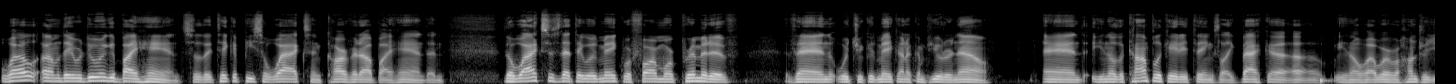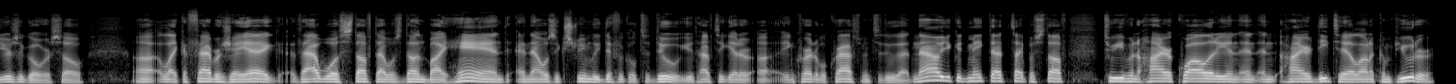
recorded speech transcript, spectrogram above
Well, um, they were doing it by hand. So they take a piece of wax and carve it out by hand. And the waxes that they would make were far more primitive than what you could make on a computer now. And you know the complicated things like back, uh, uh, you know, however, 100 years ago or so, uh, like a Fabergé egg, that was stuff that was done by hand, and that was extremely difficult to do. You'd have to get an incredible craftsman to do that. Now you could make that type of stuff to even higher quality and, and, and higher detail on a computer.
